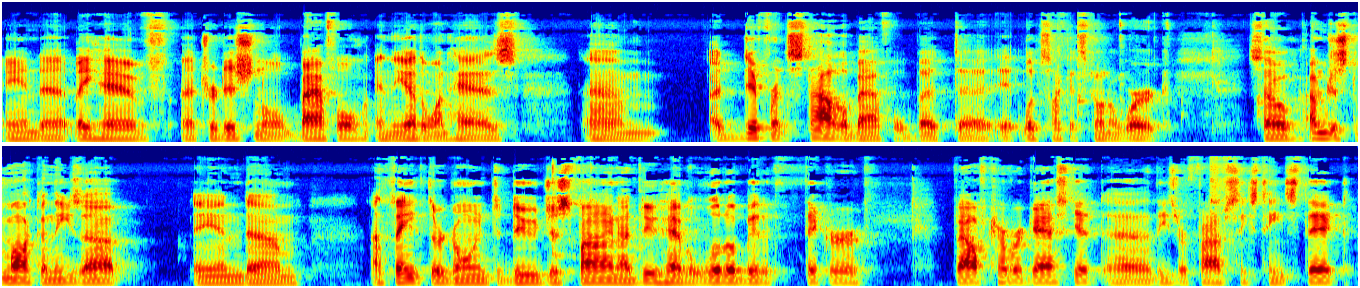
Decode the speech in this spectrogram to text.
And uh, they have a traditional baffle, and the other one has um, a different style of baffle, but uh, it looks like it's going to work. So I'm just mocking these up, and um, I think they're going to do just fine. I do have a little bit of thicker valve cover gasket. Uh, these are 5 16 thick.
